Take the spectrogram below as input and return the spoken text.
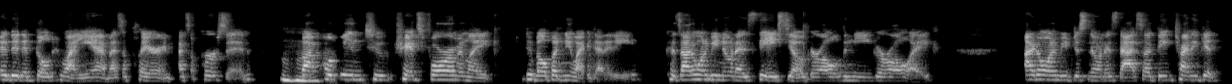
it didn't build who I am as a player and as a person. Mhm. But I'm hoping to transform and like develop a new identity because I don't want to be known as the ACL girl, the knee girl. Like I don't want to be just known as that. So I think trying to get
